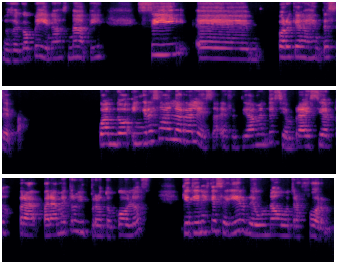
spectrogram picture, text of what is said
no sé qué opinas, Nati, sí, eh, porque la gente sepa. Cuando ingresas a la realeza, efectivamente siempre hay ciertos parámetros y protocolos que tienes que seguir de una u otra forma.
